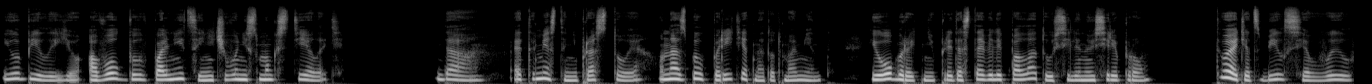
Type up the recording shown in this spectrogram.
и убил ее, а волк был в больнице и ничего не смог сделать. Да, это место непростое. У нас был паритет на тот момент, и оборотни предоставили палату, усиленную серебром. Твой отец бился, выл,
